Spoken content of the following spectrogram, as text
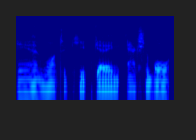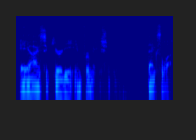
and want to keep getting actionable AI security information. Thanks a lot.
